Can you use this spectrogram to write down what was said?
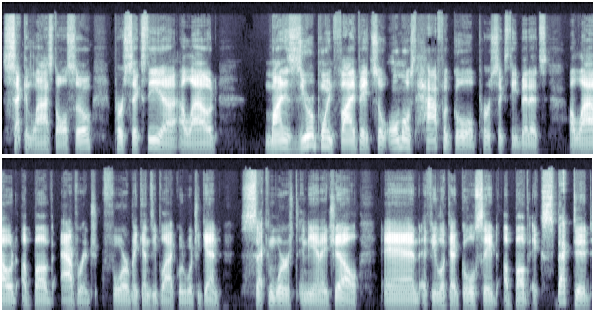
Second last also per 60 uh, allowed minus 0.58 so almost half a goal per 60 minutes allowed above average for Mackenzie Blackwood which again second worst in the NHL and if you look at goals saved above expected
